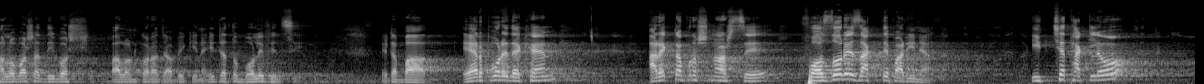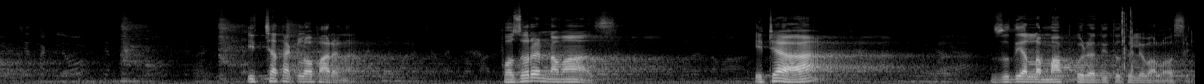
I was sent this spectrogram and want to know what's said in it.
ভালোবাসা দিবস পালন করা যাবে কিনা, এটা তো বলে ফেলছি, এটা বাদ। এরপরে দেখেন, আরেকটা প্রশ্ন আসছে, ফজরে জাগতে পারি না, ইচ্ছে থাকলেও, ইচ্ছা থাকলেও পারে না। ফজরের নামাজ, এটা যদি আল্লাহ মাফ করে দিত তাহলে ভালো আছিল।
